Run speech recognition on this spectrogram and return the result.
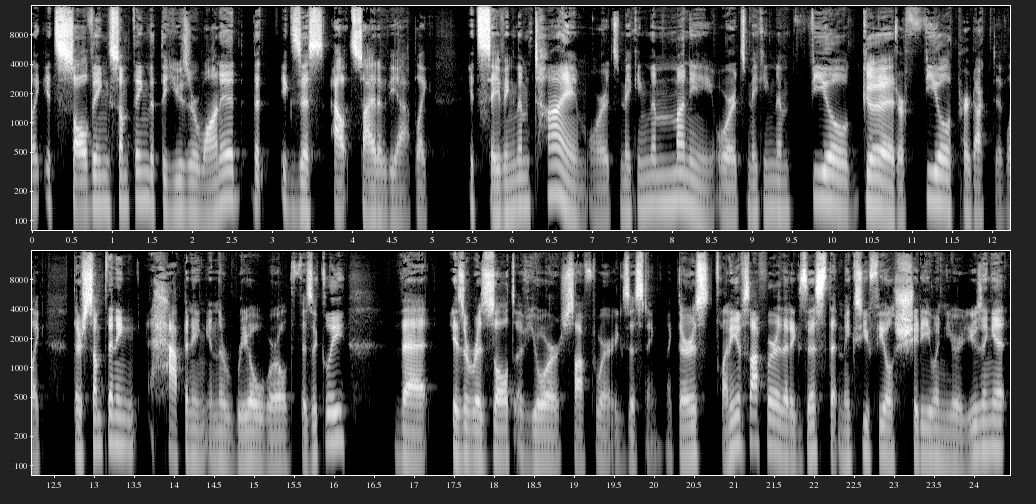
like it's solving something that the user wanted that exists outside of the app. Like it's saving them time or it's making them money or it's making them feel good or feel productive. Like there's something happening in the real world physically that is a result of your software existing. Like there is plenty of software that exists that makes you feel shitty when you're using it,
